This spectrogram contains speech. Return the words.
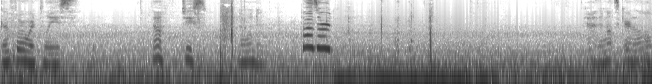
Go forward, please. Oh, jeez. No wonder. Buzzard! God, they're not scared at all.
